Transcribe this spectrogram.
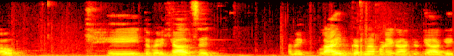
ओके um, तो मेरे ख्याल से हमें क्लाइंब करना पड़ेगा क्योंकि आगे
